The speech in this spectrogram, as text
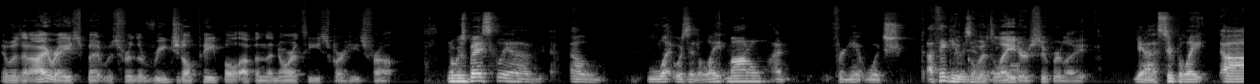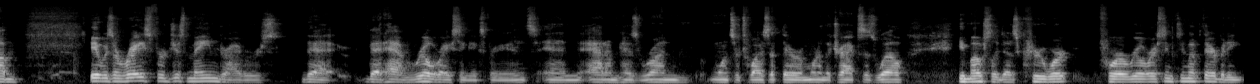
It was an iRace, but it was for the regional people up in the Northeast where he's from. It was basically a, a late was it a late model? I forget which I think he was it was late late model. or super late. Yeah, super late. Um, it was a race for just Maine drivers that that have real racing experience, and Adam has run once or twice up there on one of the tracks as well. He mostly does crew work for a real racing team up there, but he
